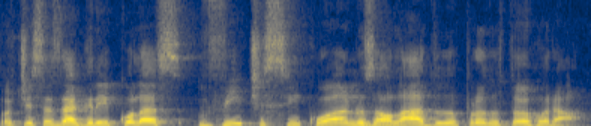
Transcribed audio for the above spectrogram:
Notícias Agrícolas, 25 anos ao lado do produtor rural.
